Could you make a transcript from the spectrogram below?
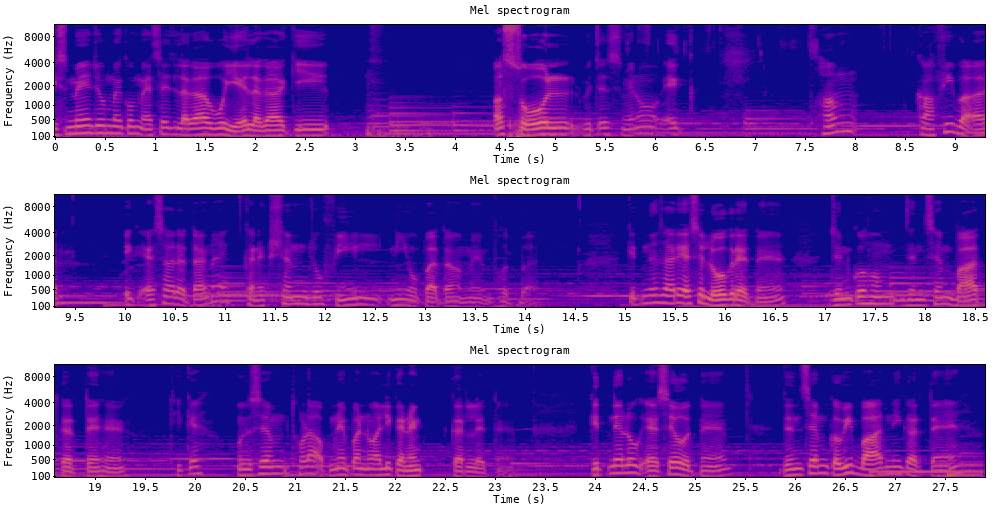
इसमें जो मेरे को मैसेज लगा, वो ये लगा कि a soul which is you know एक, हम काफ़ी बार एक ऐसा रहता है ना, एक कनेक्शन जो फील नहीं हो पाता हमें बहुत बार। कितने सारे ऐसे लोग रहते हैं, जिनको हम, जिनसे हम बात करते हैं, ठीक है? उनसे हम थोड़ा अपनेपन वाली कनेक्ट कर लेते हैं। कितने लोग ऐसे होते हैं, जिनसे हम कभी बात नहीं करते हैं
